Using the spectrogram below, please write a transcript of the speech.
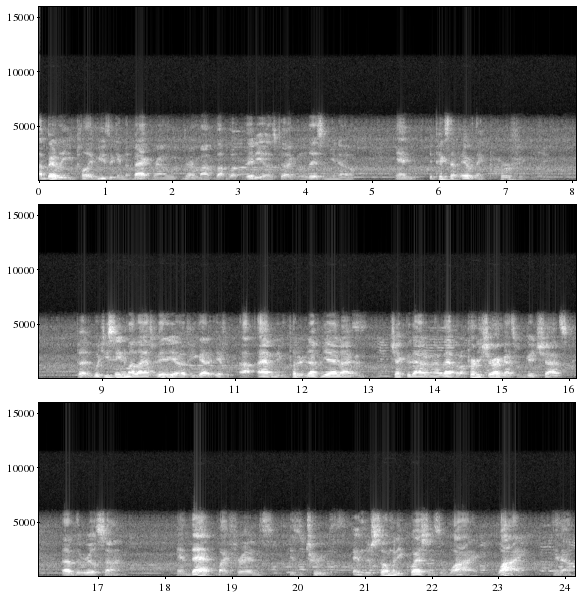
I barely play music in the background during my videos so I can listen, you know, and it picks up everything perfectly. But what you seen in my last video, if you got, if I, I haven't even put it up yet, I haven't checked it out and all that, but I'm pretty sure I got some good shots of the real sun. And that, my friends, is the truth. And there's so many questions of why. Why? You know,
